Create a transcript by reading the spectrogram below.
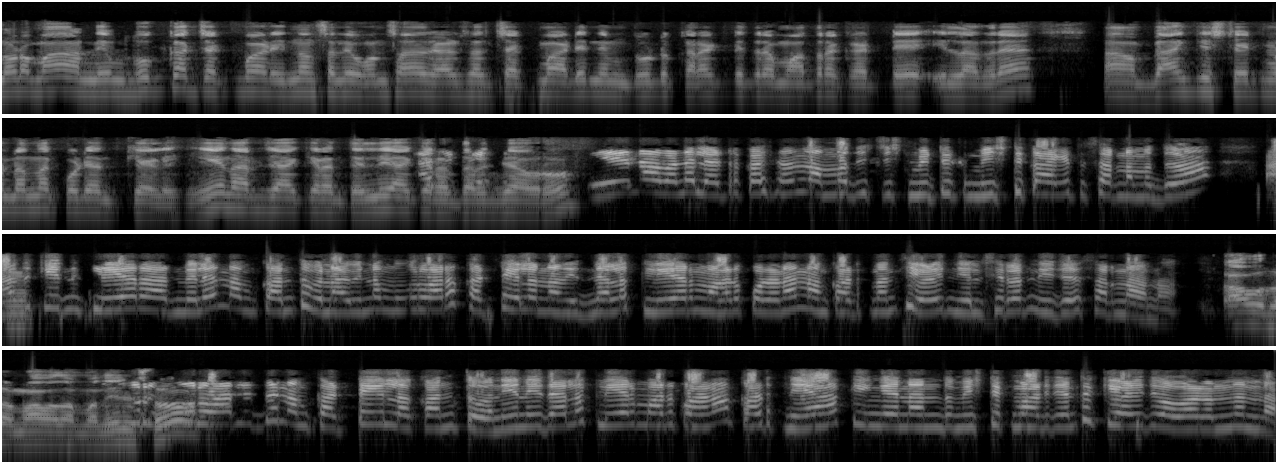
ನೋಡಮ್ಮ ನಿಮ್ ಬುಕ್ ಚೆಕ್ ಮಾಡಿ ಇನ್ನೊಂದ್ಸಲಿ ಒಂದ್ ಸಾವಿರ ಎರಡ್ ಸಲ ಚೆಕ್ ಮಾಡಿ ನಿಮ್ ದುಡ್ಡು ಕರೆಕ್ಟ್ ಇದ್ರೆ ಮಾತ್ರ ಕಟ್ಟಿ ಇಲ್ಲಾಂದ್ರೆ ಬ್ಯಾಂಕಿಂಗ್ ಸ್ಟೇಟ್ಮೆಂಟ್ ಅನ್ನ ಕೊಡಿ ಅಂತ ಕೇಳಿ. ಏನ್ ಅರ್ಜಿ ಹಾಕಿರಂತ ಎಲ್ಲಿ ಹಾಕಿರಂತ ಅರ್ಜಿ ಅವರು? ಅವಣ್ಣ ಲೆಟರ್ ಕಳ್ಸಿ ನಮ್ಮದು ಇಷ್ಟು ಮಿಸ್ಟೇಕ್ ಮಿಸ್ಟೇಕ್ ಆಗೈತೆ ಸರ್ ನಮ್ಮದು. ಅದಕ್ಕೆ ಇನ್ನು ಕ್ಲಿಯರ್ ಆದ್ಮೇಲೆ ನಮ್ ಕಂತು ನಾವ್ ಇನ್ನ ಮೂರ್ ವಾರ ಕಟ್ಟೇ ಇಲ್ಲ ನಾನು ಇದನ್ನೆಲ್ಲ ಕ್ಲಿಯರ್ ಮಾಡ್ಕೊಡೋಣ ನಾನ್ ಕಟ್ತಂತ ಹೇಳಿ ನಿಲ್ಸಿರೋದ್ ನಿಜ ಸರ್ ನಾನು. ಹೌದಮ್ಮ ಹೌದಮ್ಮ ನಿಲ್ಸು. ಮೂರ್ ವಾರದಿಂದ ನಮ್ ಕಟ್ಟೇ ಇಲ್ಲ ಕಂತು. ನೀನ್ ಇದೆಲ್ಲ ಕ್ಲಿಯರ್ ಮಾಡ್ಕೊಳ್ಳೋಣ ಕಟ್ತೀನಿ. ಯಾಕೆ ಹಿಂಗೆ ನಂದು ಮಿಸ್ಟೇಕ್ ಮಾಡಿದೆ ಅಂತ ಕೇಳಿದ್ವಿ ಅವಣ್ಣನ್ನ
